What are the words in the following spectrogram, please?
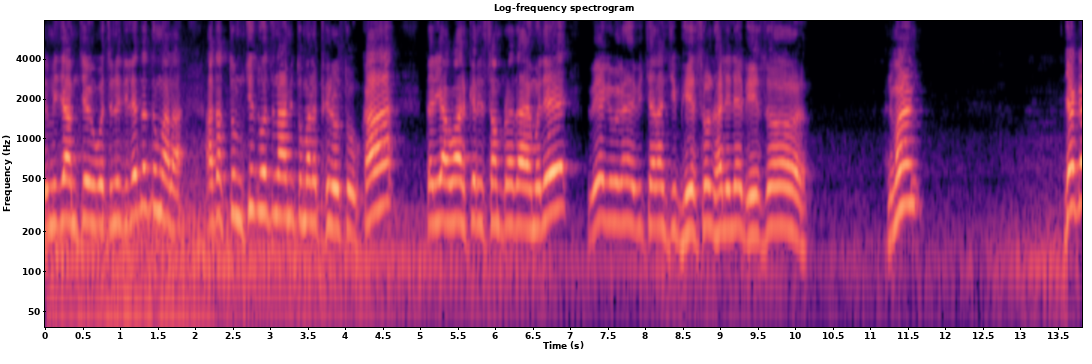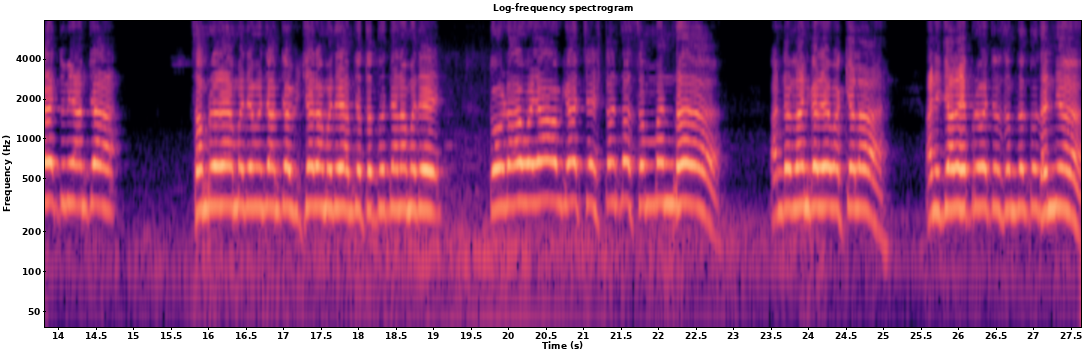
तुम्ही जे आमचे वचने दिलेत ना तुम्हाला आता तुमचीच वचनं आम्ही तुम्हाला फिरवतो. का? तर या वारकरी संप्रदायामध्ये वेगवेगळ्या विचारांची भेसळ झालेली आहे भेसळ. आणि मग ज्या काय तुम्ही आमच्या संप्रदायामध्ये म्हणजे आमच्या विचारामध्ये आमच्या तत्त्वज्ञानामध्ये तोडावया या चेष्टांचा संबंध. अंडरलाईन करा या वाक्याला. आणि ज्याला हे प्रवचन समजेल तो धन्य.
